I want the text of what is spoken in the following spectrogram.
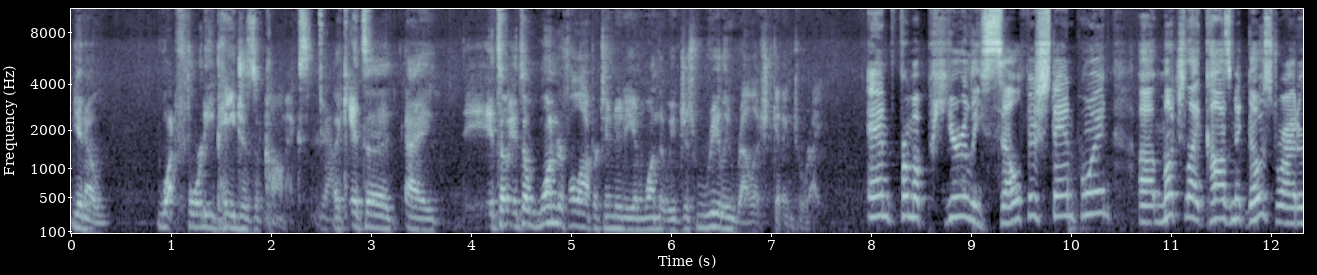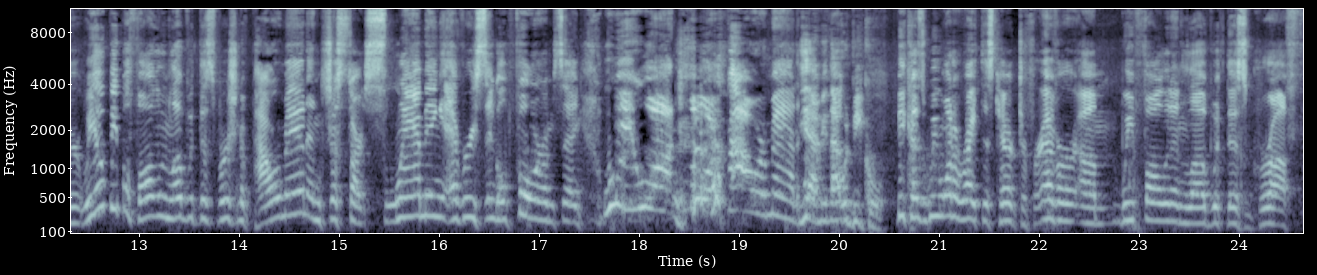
you know, what 40 pages of comics. Yeah. Like it's a, a it's a it's a wonderful opportunity and one that we've just really relished getting to write. And from a purely selfish standpoint, uh, much like Cosmic Ghost Rider, we hope people fall in love with this version of Power Man and just start slamming every single forum saying, We want more Power Man! Yeah, I mean that would be cool. Because we want to write this character forever. Um, we've fallen in love with this gruff,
